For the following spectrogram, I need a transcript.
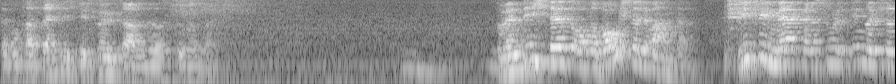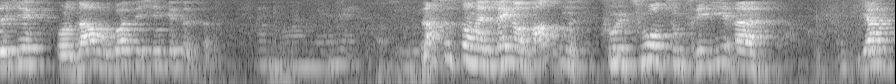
der wird tatsächlich gefüllt, gerade wenn das zu mir sagt. So, wenn ich das auf der Baustelle machen kann, wie viel mehr kannst du das in der Kirche oder da, wo Gott dich hingesetzt hat? Lass uns doch nicht länger warten, Kultur zu kreieren, äh, ja,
